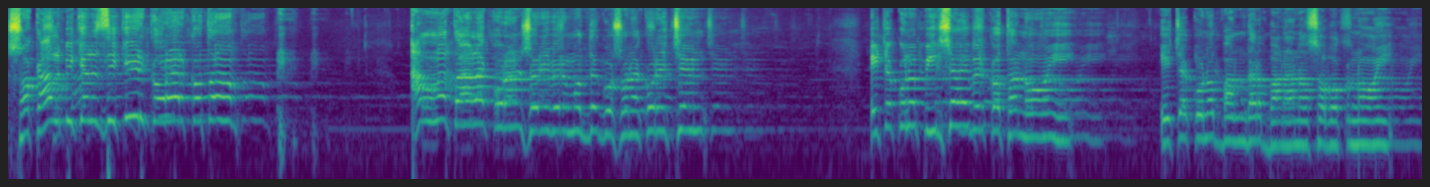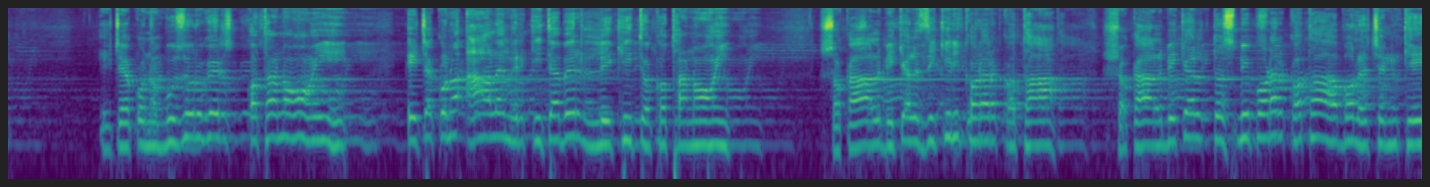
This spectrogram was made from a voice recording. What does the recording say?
সকাল বিকেল জিকির করার কথা। আল্লাহ তাআলা কোরআন শরীফের মধ্যে ঘোষণা করেছেন, এটা কোনো পীর সাহেবের কথা নয়, এটা কোনো বান্দার বানানো সবক নয়, এটা কোনো বুজুর্গের কথা নয়, এটা কোনো আলেমের কিতাবের লিখিত কথা নয়। সকাল বিকেল জিকির করার কথা, সকাল বিকেল তসবি পড়ার কথা বলেছেন কে?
